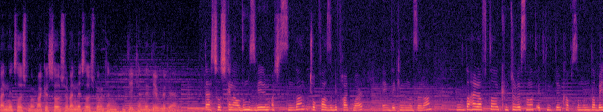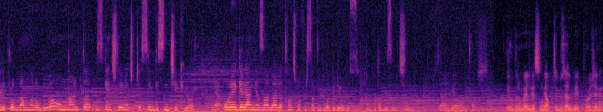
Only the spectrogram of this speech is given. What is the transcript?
ben ne çalışmıyorum, herkes çalışıyor, ben ne çalışmıyorum kendi, diye kendine diyebilir yani. Ders çalışırken aldığımız verim açısından çok fazla bir fark var evdekine nazaran. Burada her hafta kültür ve sanat etkinlikleri kapsamında belli programlar oluyor. Onlar da biz gençlerin açıkçası ilgisini çekiyor. Ve oraya gelen yazarlarla tanışma fırsatı bulabiliyoruz. Yani bu da bizim için güzel bir avantaj. Yıldırım Belediyesi'nin yaptığı güzel bir projenin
